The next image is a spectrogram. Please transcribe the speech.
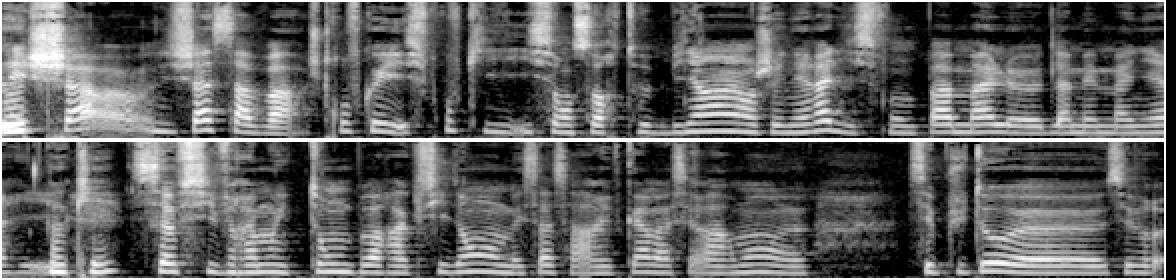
les chats les chats ça va. Je trouve que je trouve qu'ils s'en sortent bien en général. Ils se font pas mal euh, de la même manière. Sauf si vraiment ils tombent par accident mais ça ça arrive quand même assez rarement euh. c'est plutôt c'est vrai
